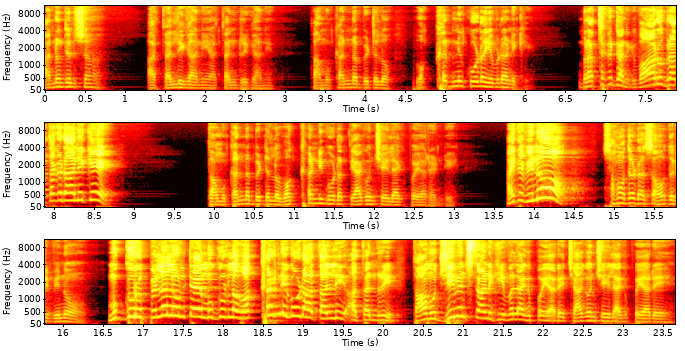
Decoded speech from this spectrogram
కారణం తెలుసా? ఆ తల్లి కానీ ఆ తండ్రి కానీ తాము కన్న బిడ్డలో ఒక్కరిని కూడా ఇవ్వడానికి బ్రతకడానికి వారు బ్రతకడానికే తాము కన్న బిడ్డలో ఒక్కడిని కూడా త్యాగం చేయలేకపోయారండి. అయితే వినో సహోదరుడు సహోదరి వినో ముగ్గురు పిల్లలు ఉంటే ముగ్గురులో ఒక్కరిని కూడా ఆ తల్లి ఆ తండ్రి తాము జీవించడానికి ఇవ్వలేకపోయారే త్యాగం చేయలేకపోయారే?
